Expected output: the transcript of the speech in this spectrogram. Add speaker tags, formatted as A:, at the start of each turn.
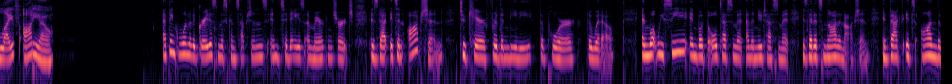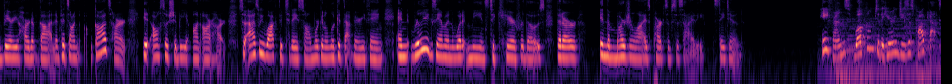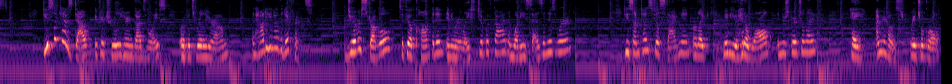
A: Life Audio.
B: I think one of the greatest misconceptions in today's American church is that it's an option to care for the needy, the poor, the widow. And what we see in both the Old Testament and the New Testament is that it's not an option. In fact, it's on the very heart of God. If it's on God's heart, it also should be on our heart. So as we walk through today's psalm, we're going to look at that very thing and really examine what it means to care for those that are in the marginalized parts of society. Stay tuned.
C: Hey, friends, welcome to the Hearing Jesus podcast. Do you sometimes doubt if you're truly hearing God's voice or if it's really your own? And how do you know the difference? Do you ever struggle to feel confident in your relationship with God and what He says in His Word? Do you sometimes feel stagnant or like maybe you hit a wall in your spiritual life? Hey, I'm your host, Rachael Groll,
